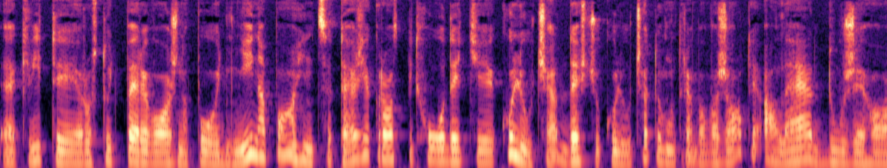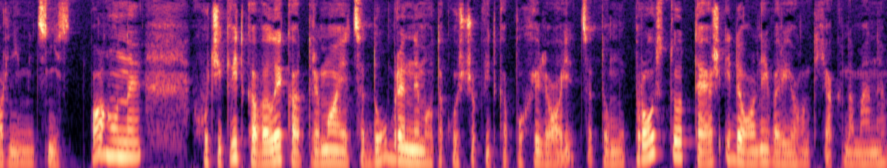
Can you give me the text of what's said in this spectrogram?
е, квіти ростуть переважно по одній на пагін, це теж якраз підходить. Колюча, дещо колюча, тому треба вважати, але дуже гарні міцні пагони. Хоч і квітка велика, тримається добре, нема такого, що квітка похиляється, тому просто теж ідеальний варіант, як на мене.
